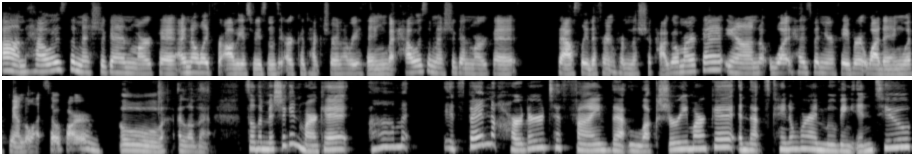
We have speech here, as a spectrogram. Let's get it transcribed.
Um, how is the Michigan market? I know, like for obvious reasons, the architecture and everything, but how is the Michigan market vastly different from the Chicago market? And what has been your favorite wedding with Mandelette so far? Oh, I love that. So the Michigan market um, it's been harder to find that luxury market. And that's kind of where I'm moving into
